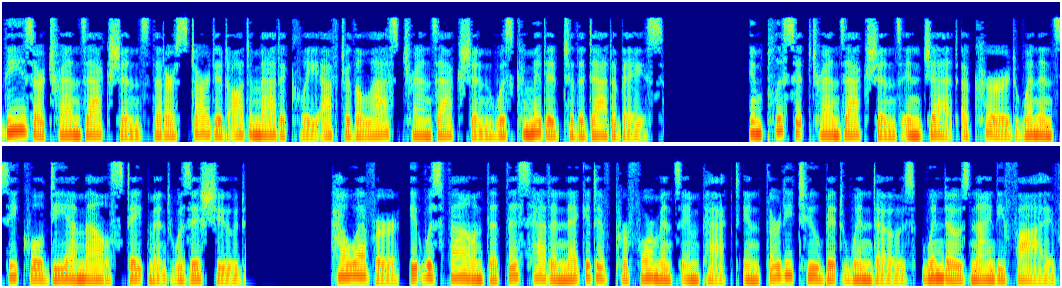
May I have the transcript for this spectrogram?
These are transactions that are started automatically after the last transaction was committed to the database. Implicit transactions in JET occurred when an SQL DML statement was issued. However, it was found that this had a negative performance impact in 32-bit Windows Windows 95,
